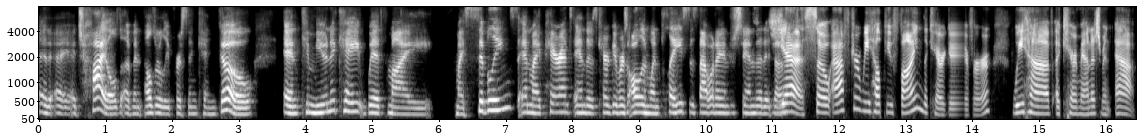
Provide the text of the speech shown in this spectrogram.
a, a, child of an elderly person, can go and communicate with my my siblings and my parents and those caregivers all in one place is that what i understand that it does yes so after we help you find the caregiver we have a care management app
